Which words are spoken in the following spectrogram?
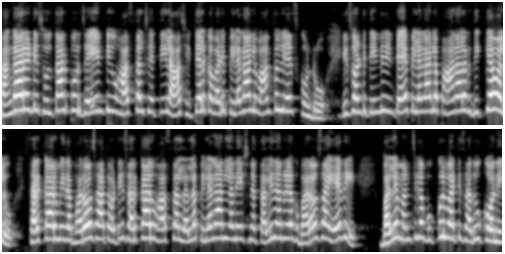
సంగారెడ్డి సుల్తాన్పూర్ జేఎన్టీయు హాస్టల్ చట్నీల చిట్టెలక పడి పిల్లగాండ్లు వాంతులు చేసుకుండ్రు. ఇటువంటి తిండి తింటే పిల్లగాండ్ల పానాలకు దిక్కేవలు. సర్కారు మీద భరోసాతోటి సర్కారు హాస్టళ్ళలో పిల్లగాండ్లనేసిన తల్లిదండ్రులకు భరోసా ఏది? భలే మంచిగా బుక్కులు పట్టి చదువుకొని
